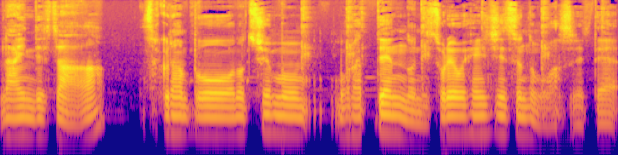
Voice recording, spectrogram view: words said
LINE でささくらんぼの注文もらってんのにそれを返信するのも忘れて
